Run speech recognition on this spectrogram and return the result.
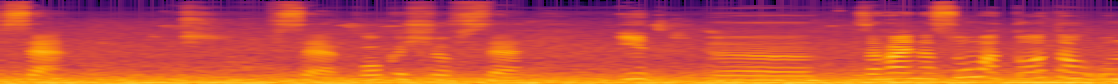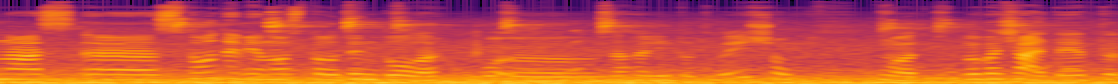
Все. Все, поки що все. І е, загальна сума тотал у нас е, 191 долар е, взагалі тут вийшов. От, вибачайте, я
